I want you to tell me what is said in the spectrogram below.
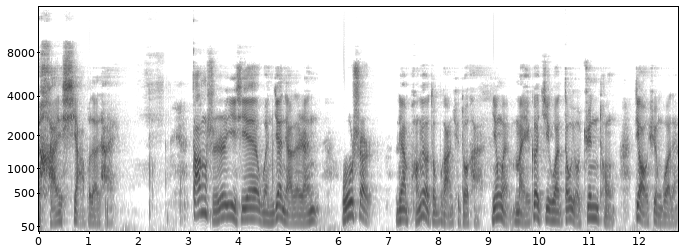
还下不得台。当时一些稳健点的人，无事儿连朋友都不敢去多看，因为每个机关都有军统调训过的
